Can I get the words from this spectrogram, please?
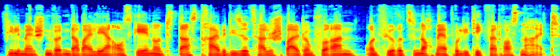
Viele Menschen würden dabei leer ausgehen und das treibe die soziale Spaltung voran und führe zu noch mehr Politikverdrossenheit.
